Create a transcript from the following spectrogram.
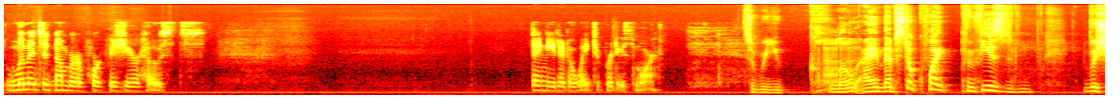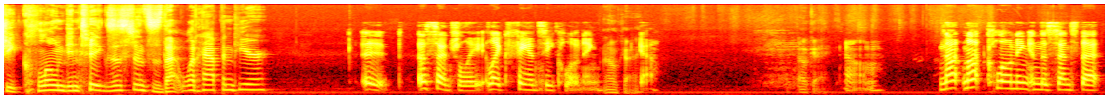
limited number of Hork-Bajir hosts they needed a way to produce more so were you clone? I, I'm still quite confused. Was she cloned into existence? Is that what happened here? it, essentially like fancy cloning Okay. yeah Okay. um, not not cloning in the sense that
